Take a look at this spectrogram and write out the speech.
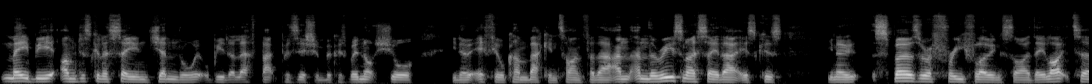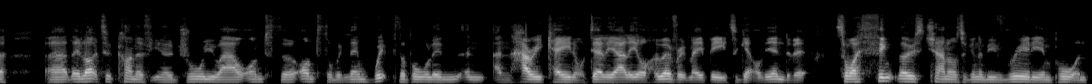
Maybe I'm just going to say in general it will be the left back position because we're not sure, you know, if he'll come back in time for that. And and the reason I say that is because you know Spurs are a free flowing side. They like to uh, they like to kind of you know draw you out onto the onto the wing, then whip the ball in, and and Harry Kane or Dele Alli or whoever it may be to get on the end of it. So I think those channels are going to be really important.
